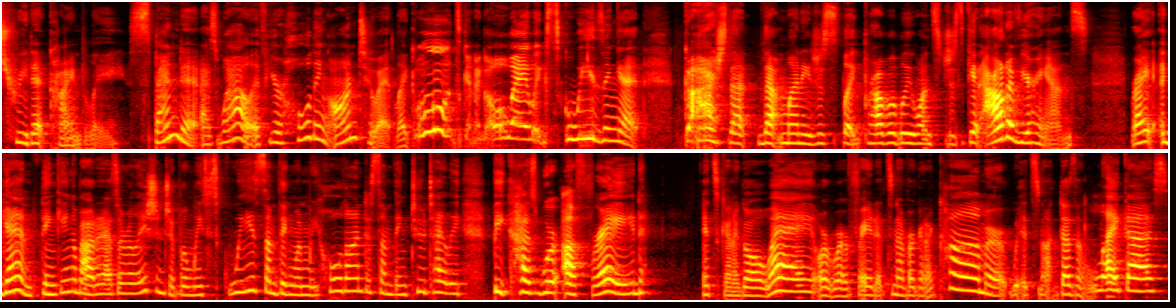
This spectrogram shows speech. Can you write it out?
treat it kindly. Spend it as well. If you're holding on to it, like, oh, it's gonna go away, like squeezing it. Gosh, that that money just like probably wants to just get out of your hands. Right? Again, thinking about it as a relationship. When we squeeze something, when we hold on to something too tightly because we're afraid it's to go away or we're afraid it's never to come or it's not doesn't like us.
